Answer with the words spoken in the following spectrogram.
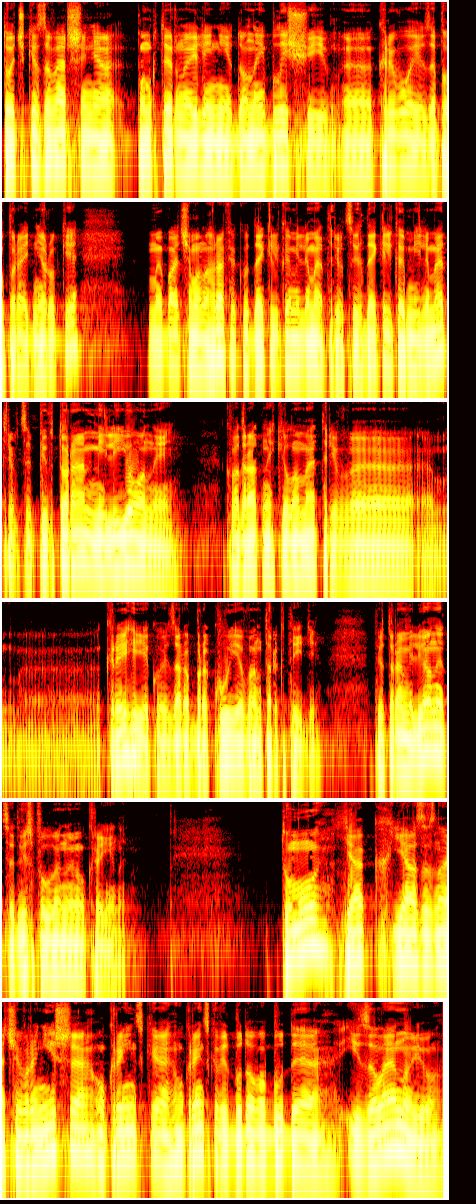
точки завершення пунктирної лінії до найближчої е, кривої за попередні роки, ми бачимо на графіку декілька міліметрів. Цих декілька міліметрів це півтора мільйони квадратних кілометрів е, ем, е, криги, якої зараз бракує в Антарктиді. Півтора мільйони це 2,5 України. Тому, як я зазначив раніше, українське, українська відбудова буде і зеленою,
